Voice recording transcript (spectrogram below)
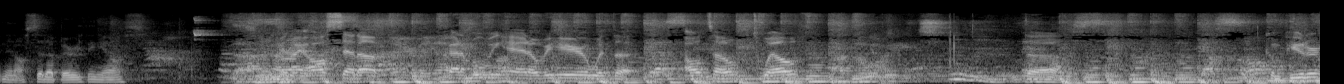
And then I'll set up everything else. Alright, all set up. Got a moving head over here with the Alto 12. The computer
